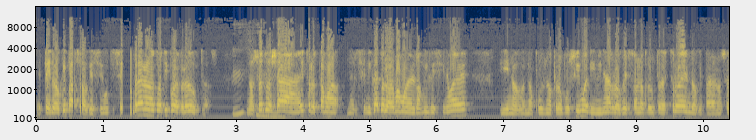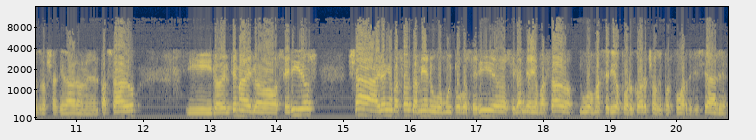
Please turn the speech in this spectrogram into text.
eh, pero ¿qué pasó? Que se, se compraron otro tipo de productos. ¿Mm? Nosotros ya, esto lo estamos, el sindicato lo armamos en el 2019 y nos, nos, nos propusimos eliminar lo que son los productos de estruendo, que para nosotros ya quedaron en el pasado, y lo del tema de los heridos, ya el año pasado también hubo muy pocos heridos, el año pasado hubo más heridos por corcho que por fuegos artificiales.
